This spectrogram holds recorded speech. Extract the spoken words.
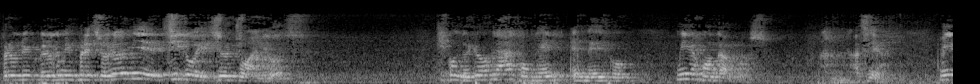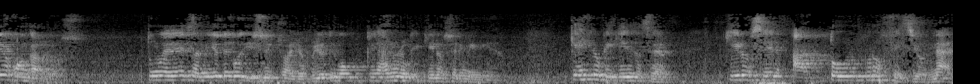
pero lo que me impresionó a mí del chico de 18 años, que cuando yo hablaba con él, él me dijo, mira Juan Carlos, así, mira Juan Carlos, tú me ves a mí, yo tengo 18 años, pero yo tengo claro lo que quiero hacer en mi vida. ¿Qué es lo que quieres hacer? Quiero ser actor profesional.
